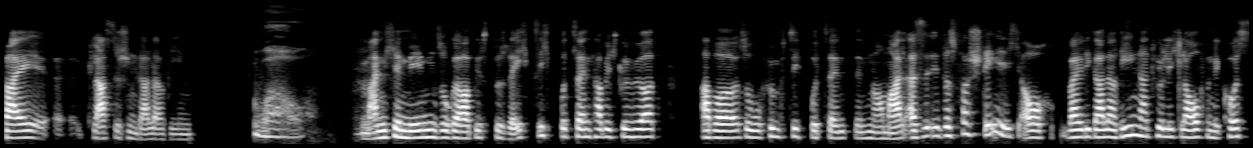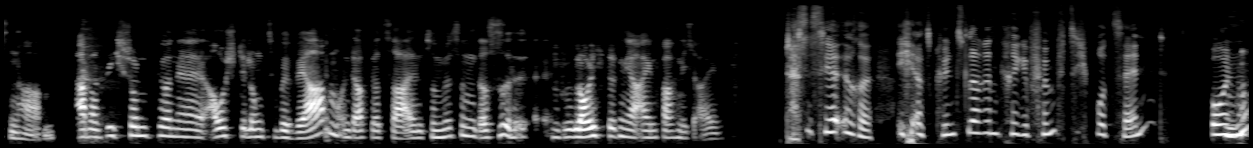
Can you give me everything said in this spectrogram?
bei, äh, klassischen Galerien. Wow. Manche nehmen sogar bis zu 60% habe ich gehört, aber so 50% sind normal. Also, das verstehe ich auch, weil die Galerien natürlich laufende Kosten haben. Aber sich schon für 'ne Ausstellung zu bewerben und dafür zahlen zu müssen, das, äh, leuchtet mir einfach nicht ein. Das ist ja irre. Ich als Künstlerin kriege 50% und Mhm.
